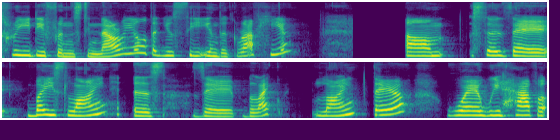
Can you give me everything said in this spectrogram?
three different scenarios that you see in the graph here. Um, so the baseline is the black line there, where we have an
